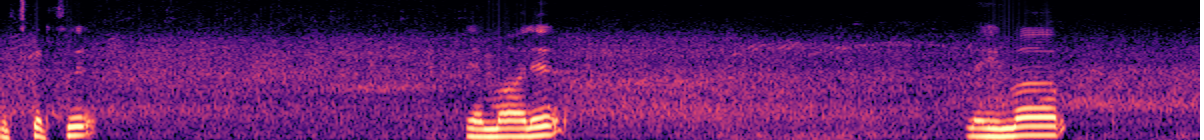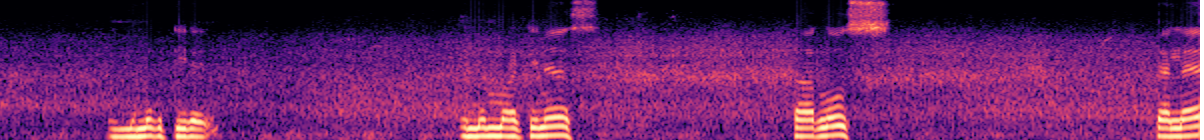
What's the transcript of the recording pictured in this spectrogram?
ബിസ്ക്കറ്റ്സ് ജമാൽ. നെയ്മാർ. ഒന്നും കിട്ടിയില്ല. വീണ്ടും Martinez. Carlos. Pele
